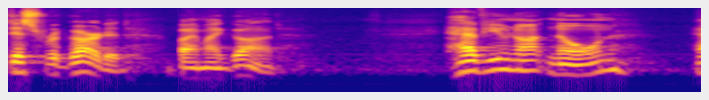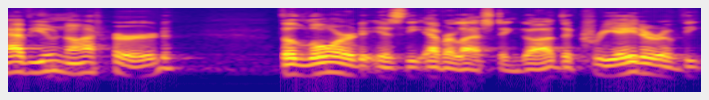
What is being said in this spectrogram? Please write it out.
disregarded by my God. Have you not known? Have you not heard? The Lord is the everlasting God, the creator of the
